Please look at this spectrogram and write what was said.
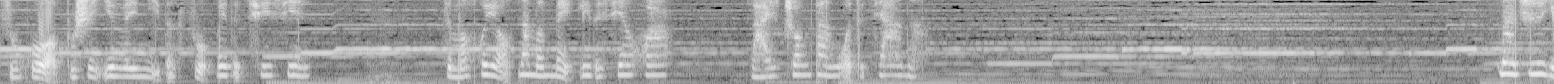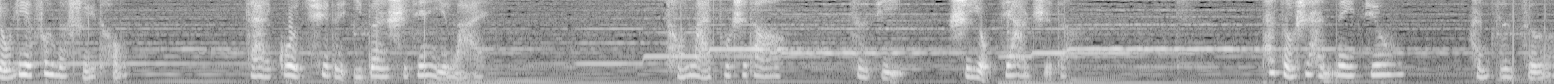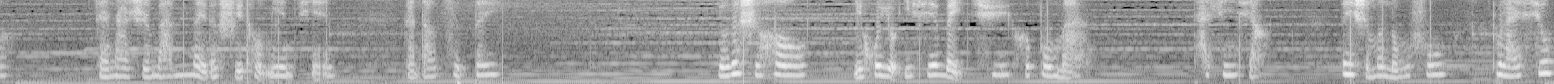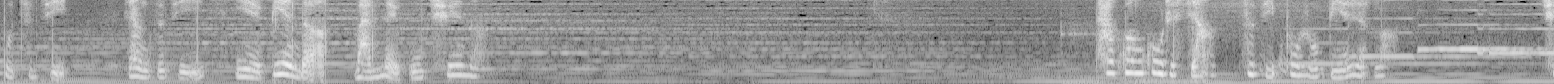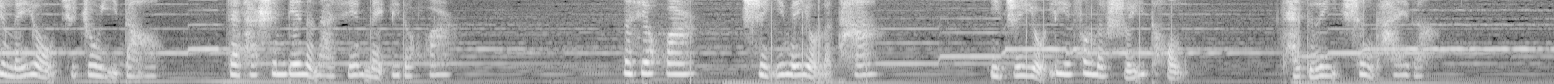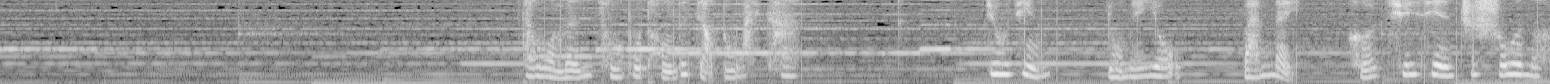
如果不是因为你的所谓的缺陷，怎么会有那么美丽的鲜花来装扮我的家呢？那只有裂缝的水桶，在过去的一段时间以来，从来不知道自己是有价值的。他总是很内疚，很自责，在那只完美的水桶面前感到自卑。有的时候也会有一些委屈和不满。他心想。为什么农夫不来修补自己，让自己也变得完美无缺呢？他光顾着想自己不如别人了，却没有去注意到在他身边的那些美丽的花儿。那些花儿是因为有了他，一只有裂缝的水桶，才得以盛开的。当我们从不同的角度来看，究竟有没有完美和缺陷之说呢？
